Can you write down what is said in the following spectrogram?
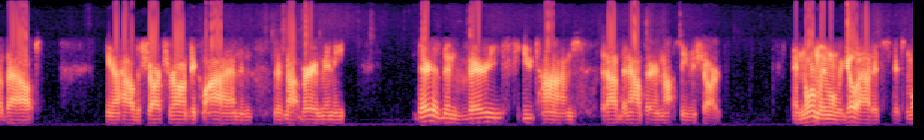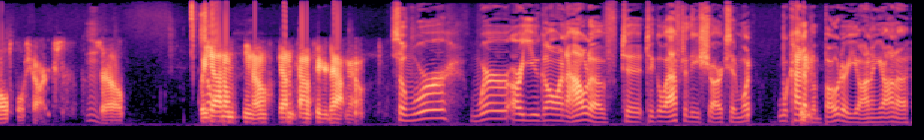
about you know how the sharks are on decline and there's not very many. There has been very few times that I've been out there and not seen a shark. And normally when we go out, it's it's multiple sharks. Mm. So we so, got them, you know, got them kind of figured out now. So where where are you going out of to to go after these sharks, and what what kind of a boat are you on? Are you on a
